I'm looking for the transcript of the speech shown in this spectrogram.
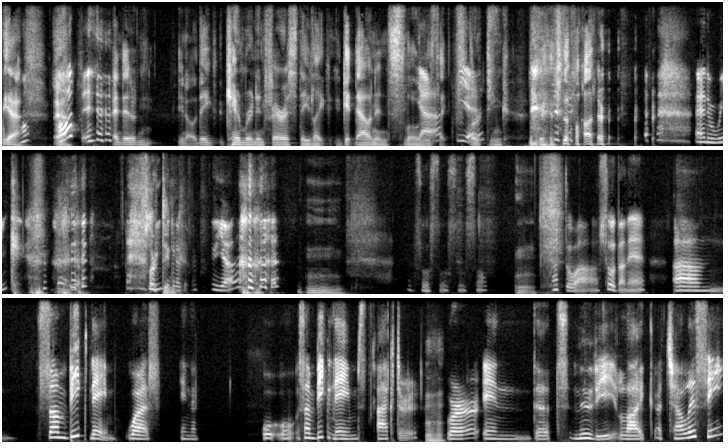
yeah, Huh? yeah. Huh? and then you know they cameron and ferris they like get down and slow Yeah, is like yes. flirting with the father and wink. flirting いや。 Hmm. そうそうそうそう。 Mm. あとは、そうだね。Um, some big name was in a, o- o- some big names actor Mhm. were in that movie like a Charlie scene.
